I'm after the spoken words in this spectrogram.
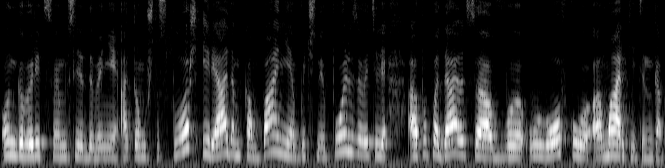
Он говорит в своем исследовании о том, что сплошь и рядом компании, обычные пользователи а, попадаются в уловку а, маркетинга.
